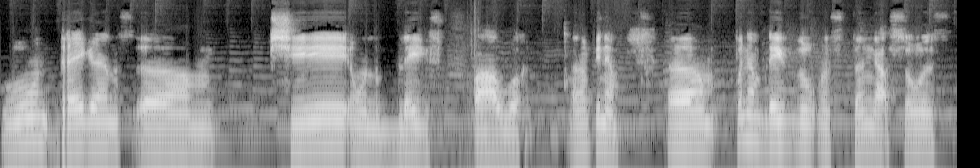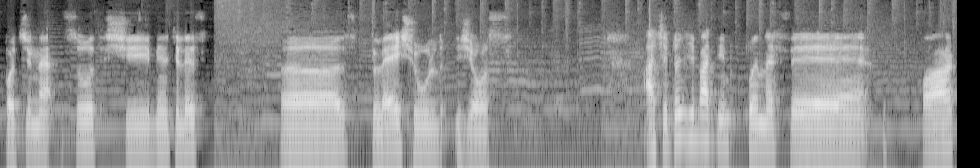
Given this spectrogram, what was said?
un dragons um, și un blaze power. În fine, um, punem blaze-ul în stânga sus, poțiunea sus și bineînțeles uh, splash-ul jos. Așteptăm ceva timp până se fac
